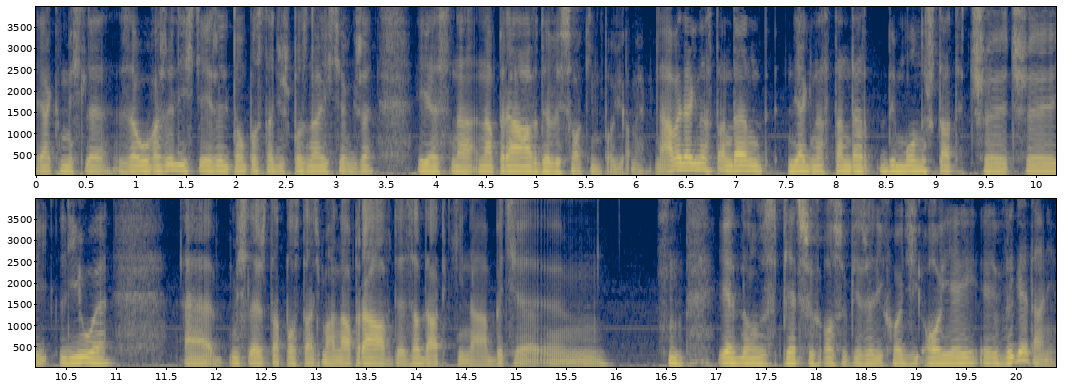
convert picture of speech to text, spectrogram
jak myślę, zauważyliście, jeżeli tą postać już poznaliście w grze, jest na naprawdę wysokim poziomie. Nawet jak na, standard, jak na standardy Mondstadt czy, czy Liue, e, myślę, że ta postać ma naprawdę zadatki na bycie hmm, jedną z pierwszych osób, jeżeli chodzi o jej wygadanie.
